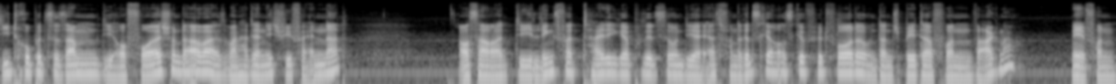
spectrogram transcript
die Truppe zusammen, die auch vorher schon da war. Also man hat ja nicht viel verändert. Außer die Linksverteidigerposition, die ja erst von Ritzke ausgeführt wurde und dann später von Wagner. Nee, von.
